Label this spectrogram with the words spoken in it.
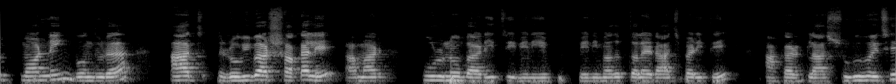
গুড মর্নিং বন্ধুরা। আজ রবিবার সকালে আমার পুরনো বাড়ি ত্রিবেণী বেণীমাধবতলায় রাজবাড়িতে আঁকার ক্লাস শুরু হয়েছে।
